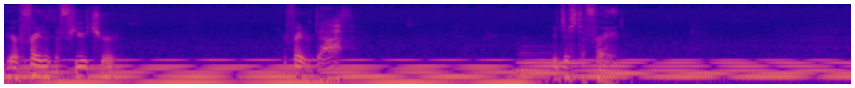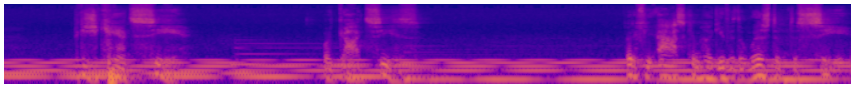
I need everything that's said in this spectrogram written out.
You're afraid of the future. You're afraid of death. You're just afraid. Can't see what God sees. But if you ask Him, He'll give you the wisdom to see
